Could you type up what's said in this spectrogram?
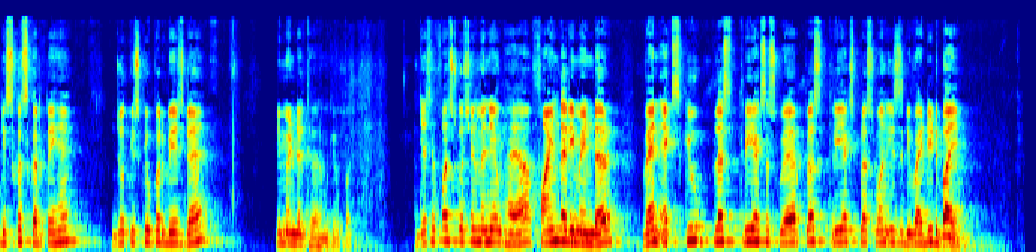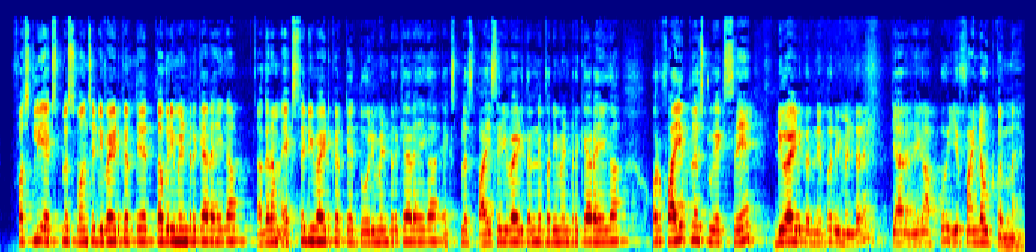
डिस्कस करते हैं, जो किसके ऊपर बेस्ड है? रिमाइंडर थ्योरम के ऊपर। जैसे फ़र्स्ट क्वेश्चन मैंने उठाया find the remainder when X cube plus three X square plus three X plus one is divided by firstly X plus one से डिवाइड करते हैं, तब रिमाइंडर क्या रहेगा? अगर हम एक्स से डिवाइड करते हैं तो रिमाइंडर क्या रहेगा? एक्स प्लस पाई से डिवाइड करने पर रिमाइंडर क्या रहेगा? और फाइव प्लस टू एक्स से डिवाइड करने पर रिमाइंडर क्या रहेगा आपको? ये फाइंड आउट करना है।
